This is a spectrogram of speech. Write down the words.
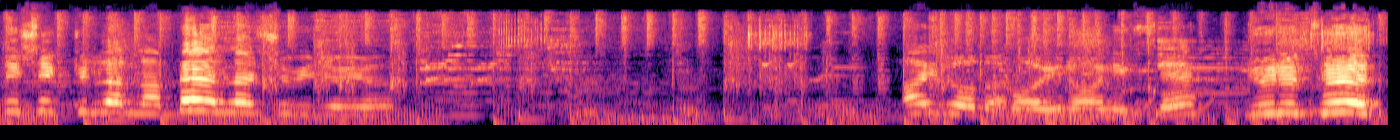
Teşekkürler lan. Beğen lan şu videoyu. Haydi oğlum. Bu oyunu 12'de yürütür.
